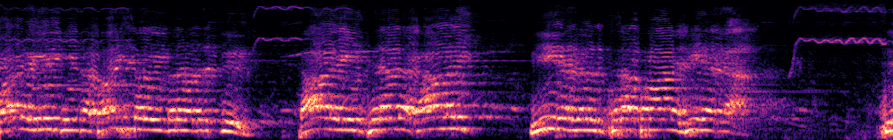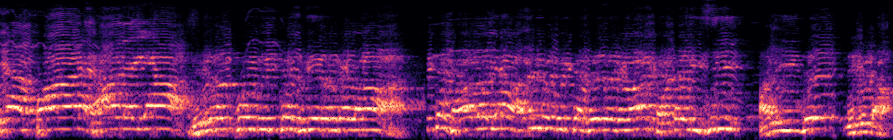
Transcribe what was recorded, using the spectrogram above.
வழங்க இருக்கின்ற பரிசு பரிசுகளை பெறுவதற்கு காலையில் சிறந்த காலை வீரர்கள் சிறப்பான வீரர்கள். சிறப்பான காலையா? சிறப்பு மிக்க வீரர்களா? மிக்க காலையா? அறிவு மிக்க வீரர்களா? கடைசி ஐந்து நிமிடம்.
